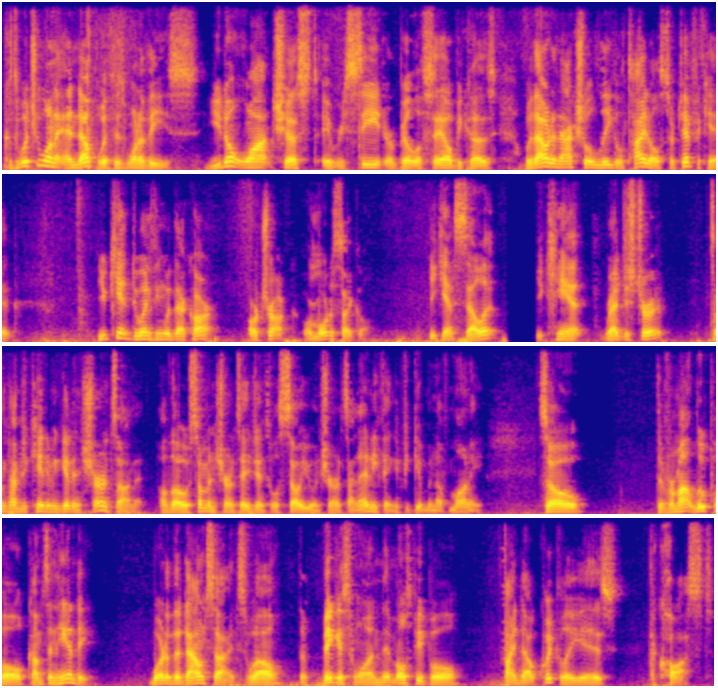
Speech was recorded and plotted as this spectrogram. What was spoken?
Because what you want to end up with is one of these. You don't want just a receipt or bill of sale because without an actual legal title certificate, you can't do anything with that car or truck or motorcycle. You can't sell it. You can't register it. Sometimes you can't even get insurance on it. Although some insurance agents will sell you insurance on anything if you give them enough money. So the Vermont loophole comes in handy. What are the downsides? Well, the biggest one that most people find out quickly is the cost.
